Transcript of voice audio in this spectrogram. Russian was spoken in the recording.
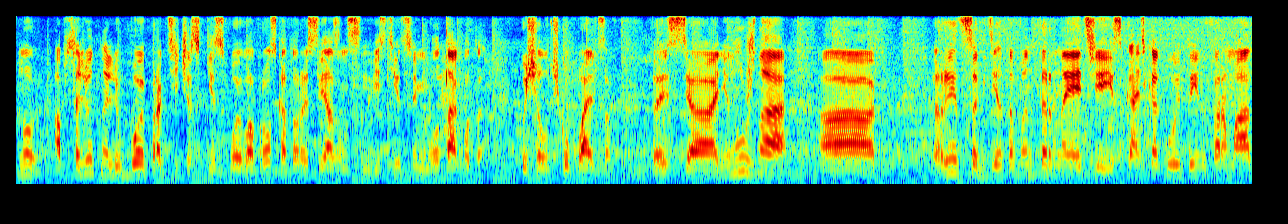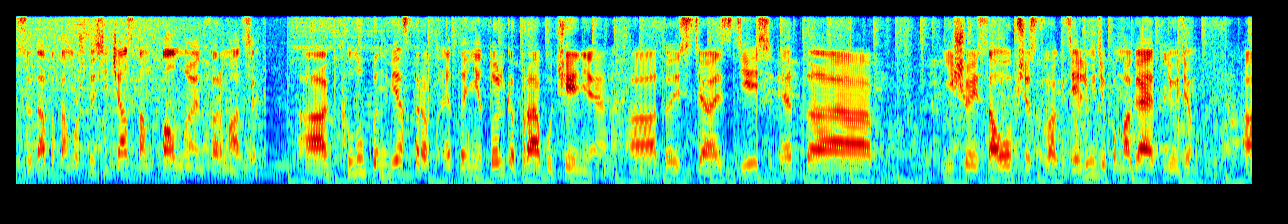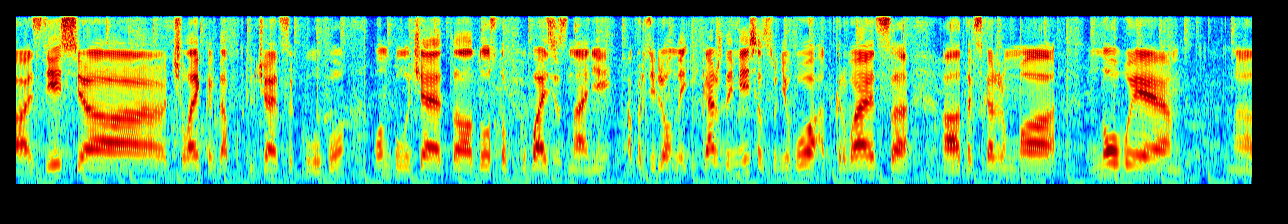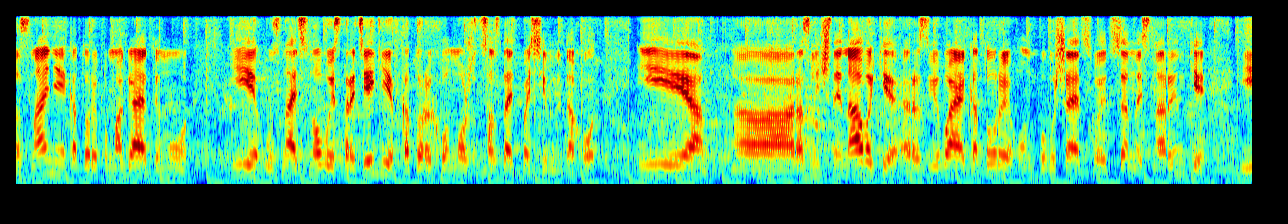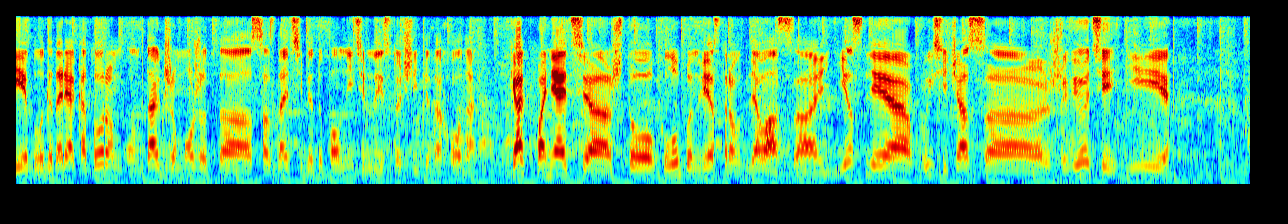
ну, абсолютно любой практически свой вопрос, который связан с инвестициями вот так вот, по щелчку пальцев. То есть не нужно рыться где-то в интернете, искать какую-то информацию, да, потому что сейчас там полно информации. А клуб инвесторов – это не только про обучение, а, то есть а, здесь это еще и сообщество, где люди помогают людям. Здесь человек, когда подключается к клубу, он получает доступ к базе знаний определенной, и каждый месяц у него открываются, так скажем, новые знания, которые помогают ему и узнать новые стратегии, в которых он может создать пассивный доход. И э, различные навыки, развивая которые он повышает свою ценность на рынке и благодаря которым он также может э, создать себе дополнительные источники дохода. Как понять, э, что клуб инвесторов для вас? Если вы сейчас э, живете и а,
